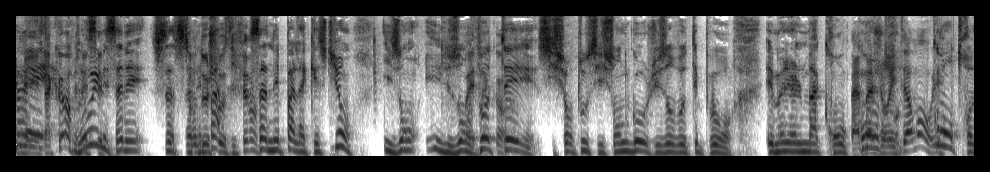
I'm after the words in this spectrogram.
retraites. mais- d'accord, mais oui, c'est- mais ça n'est ça, ça sont deux pas, choses différentes. Ça n'est pas la question. Ils ont ils ont Ouais, voté, si surtout s'ils sont de gauche, ils ont voté pour Emmanuel Macron Bah, contre, majoritairement, oui. contre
